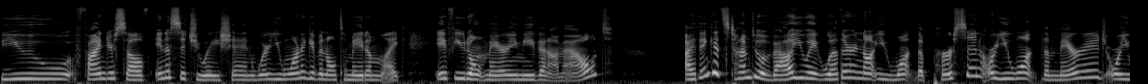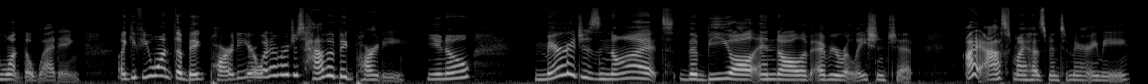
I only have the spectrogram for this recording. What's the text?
you find yourself in a situation where you want to give an ultimatum like if you don't marry me then I'm out I think it's time to evaluate whether or not you want the person or you want the marriage or you want the wedding. Like, if you want the big party or whatever, just have a big party, you know? Marriage is not the be all end all of every relationship. I asked my husband to marry me.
